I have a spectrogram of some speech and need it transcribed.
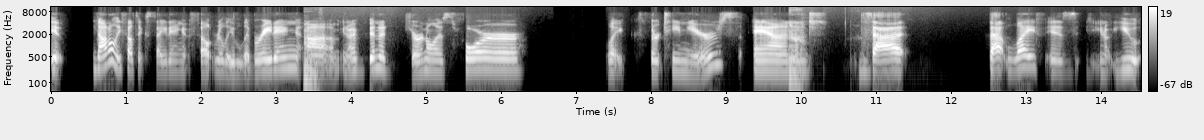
it not only felt exciting, it felt really liberating. Mm. Um, you know, I've been a journalist for like 13 years, and that that life is, you know, you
